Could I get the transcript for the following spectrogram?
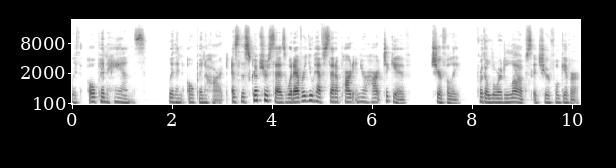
with open hands, with an open heart. As the scripture says, whatever you have set apart in your heart to give, cheerfully, for the Lord loves a cheerful giver.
